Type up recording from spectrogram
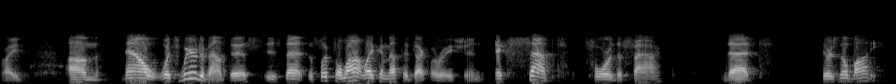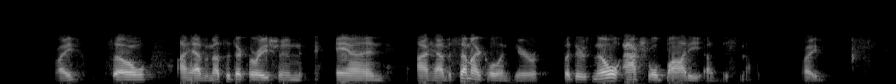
right? Um, now, what's weird about this is that this looks a lot like a method declaration, except for the fact that there's no body, right? So I have a method declaration and I have a semicolon here, but there's no actual body of this method, right?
